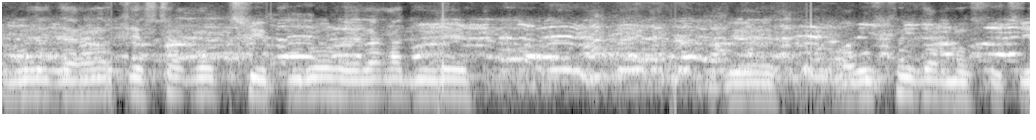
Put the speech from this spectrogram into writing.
আপনাদের দেখানোর চেষ্টা করছি পুরো এলাকা জুড়ে যে অবস্থান কর্মসূচি।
